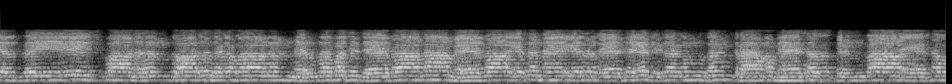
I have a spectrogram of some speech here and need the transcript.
यद्वैश्वानरम् द्वादशकपालम् निर्वपति देवानामेवायतने यतते सङ्ग्राममेतस्मिन् वा एतौ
